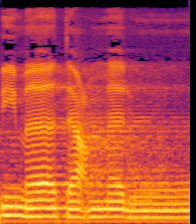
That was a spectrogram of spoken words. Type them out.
بِمَا تَعْمَلُونَ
